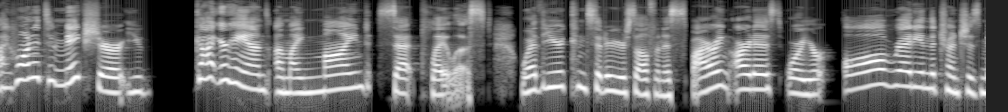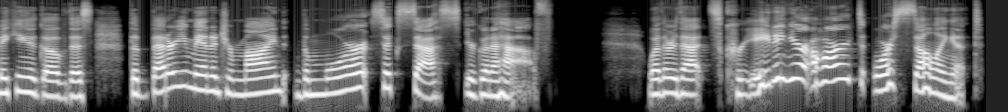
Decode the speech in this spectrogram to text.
I wanted to make sure you got your hands on my mindset playlist. Whether you consider yourself an aspiring artist or you're already in the trenches making a go of this, the better you manage your mind, the more success you're going to have. Whether that's creating your art or selling it.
